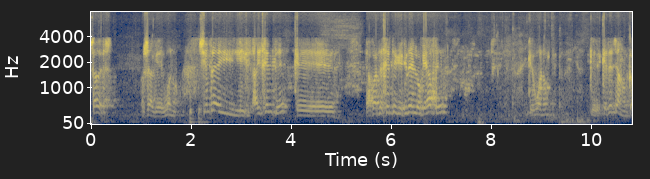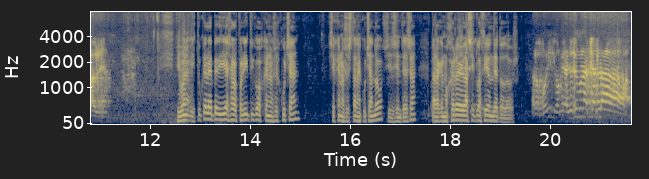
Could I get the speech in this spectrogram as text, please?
¿sabes? O sea que, bueno, siempre hay, hay gente que, aparte gente que cree en lo que hace, que bueno, que, que te echan un cable. Y bueno, ¿y tú qué le pedirías a los políticos que nos escuchan, si es que nos están escuchando, si les interesa, para que mejore la situación de todos? A los políticos, mira, yo tengo una charla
